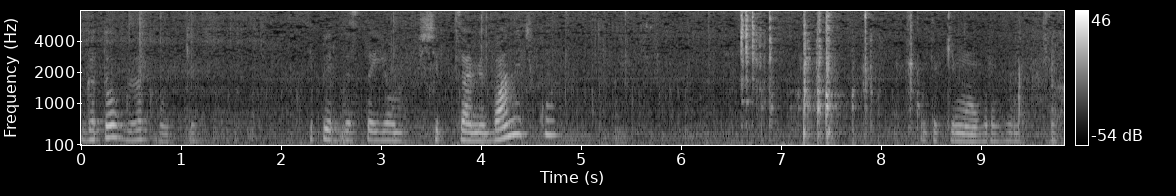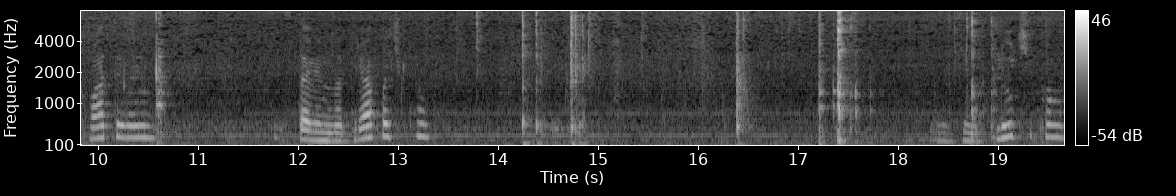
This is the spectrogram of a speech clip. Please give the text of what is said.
готов к закрутке. Теперь достаем щипцами баночку. Вот таким образом захватываем. Ставим на тряпочку. Затем ключиком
